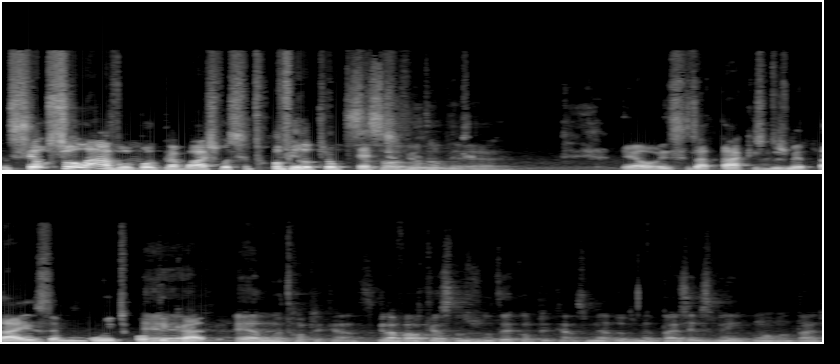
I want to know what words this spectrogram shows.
você solava o contrabaixo, você está ouvindo o trompete. Você só ouviu o trompete. É. é. esses ataques dos metais é muito complicado. É, é muito complicado. Gravar orquestra junto é complicado. Os metais, eles vêm com uma vontade.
